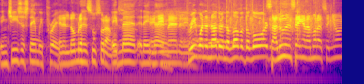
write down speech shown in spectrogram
In Jesus' name we En pray. el nombre de Jesús oramos. Amen and amen. amen and Greet amen. one another in the love of the Lord. Salúdense en el amor al Señor.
